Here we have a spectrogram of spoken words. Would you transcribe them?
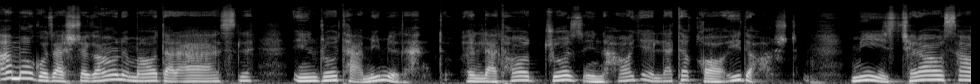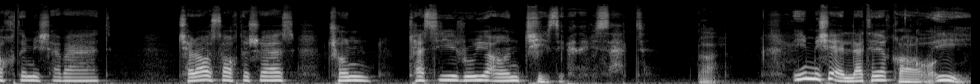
اما گذشتگان ما در اصل این رو تعمیم دادند. علتها جز اینها یه علت قایی داشت. میز چرا ساخته می شود؟ چرا ساخته شده است؟ چون کسی روی آن چیزی بنویسد. بله. این میشه علت قایی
